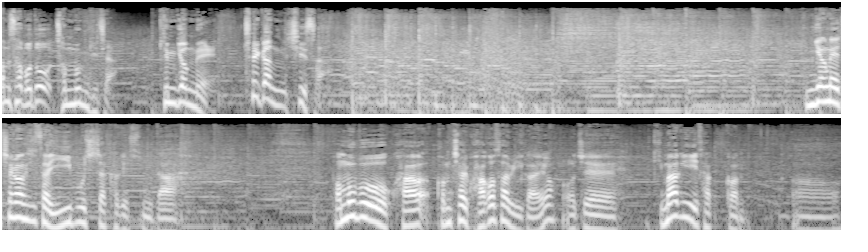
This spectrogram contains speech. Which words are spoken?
탐사보도 전문 기자 김경래 최강 시사. 김경래 최강 시사 2부 시작하겠습니다. 법무부 과- 검찰 과거사위가요 어제 김학의 사건 어,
